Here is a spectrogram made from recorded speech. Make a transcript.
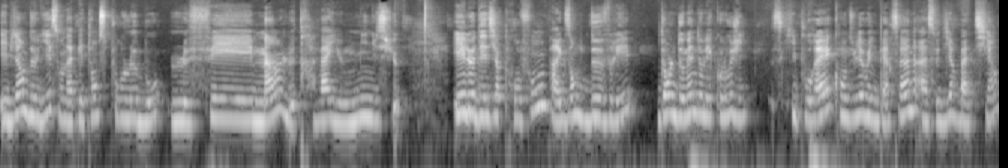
eh bien de lier son appétence pour le beau, le fait main, le travail minutieux, et le désir profond, par exemple, d'œuvrer dans le domaine de l'écologie. Ce qui pourrait conduire une personne à se dire, bah tiens,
